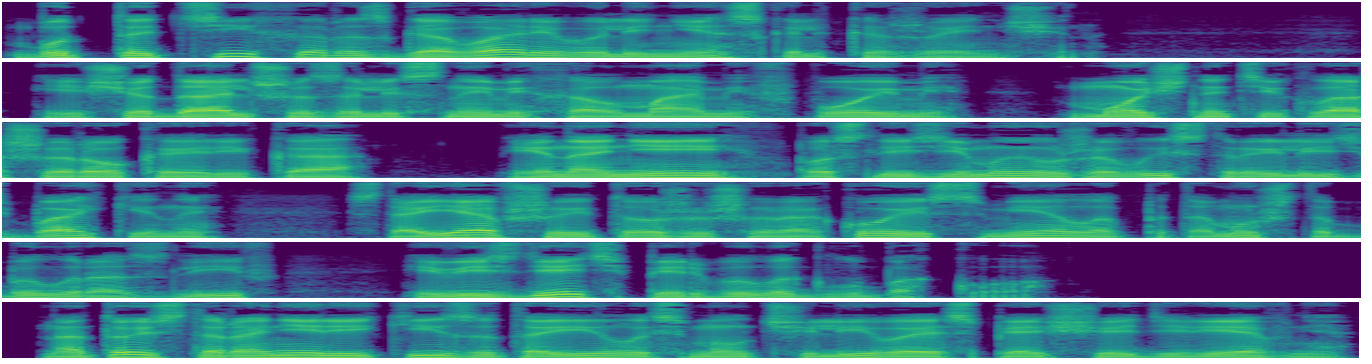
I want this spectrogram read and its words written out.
Будто тихо разговаривали несколько женщин. Еще дальше, за лесными холмами, в пойме, мощно текла широкая река, и на ней после зимы уже выстроились бакины, стоявшие тоже широко и смело, потому что был разлив, и везде теперь было глубоко. На той стороне реки затаилась молчаливая спящая деревня,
